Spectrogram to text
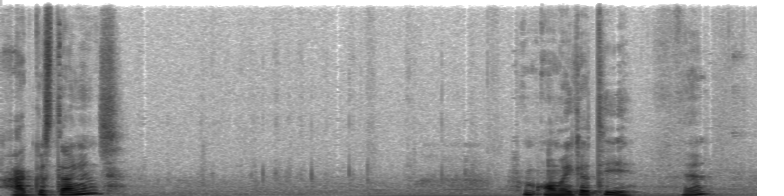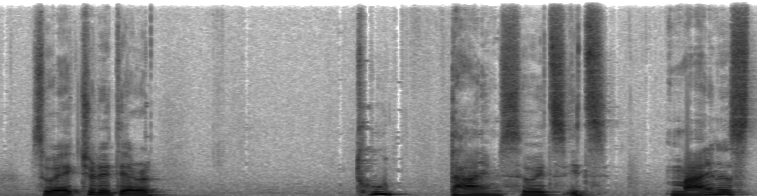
arccostangens from omega t. Yeah? So actually there are two times. So it's it's minus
